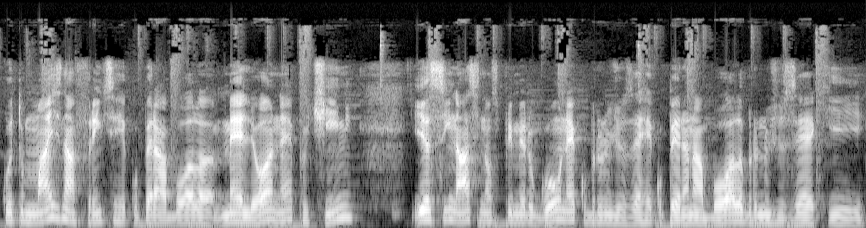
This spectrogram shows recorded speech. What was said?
quanto mais na frente se recupera a bola, melhor, né, pro time. E assim nasce nosso primeiro gol, né, com o Bruno José recuperando a bola, Bruno José que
